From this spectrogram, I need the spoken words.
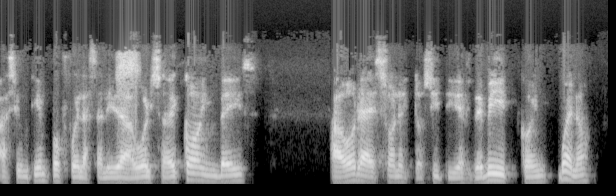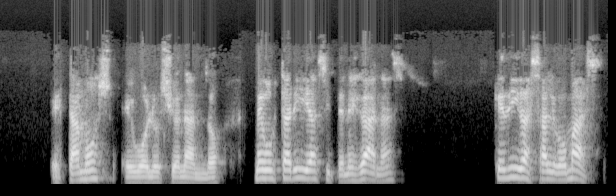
Hace un tiempo fue la salida a bolsa de Coinbase, ahora son estos ETFs de Bitcoin. Bueno, estamos evolucionando. Me gustaría, si tenés ganas, que digas algo más,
